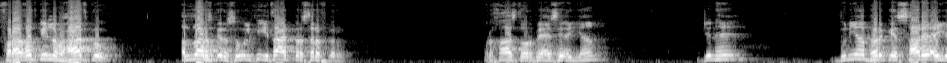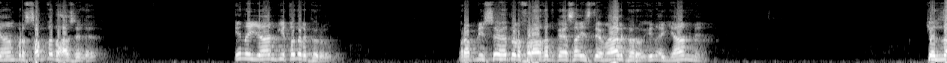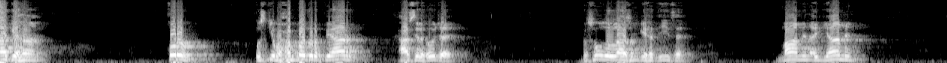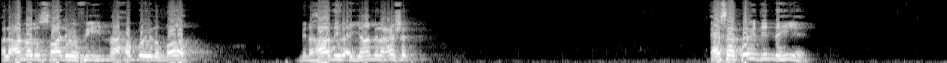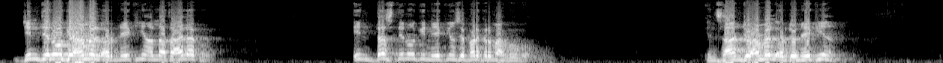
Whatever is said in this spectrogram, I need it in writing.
فراغت کے ان لمحات کو اللہ اور اس کے رسول کی اطاعت پر صرف کرو۔ اور خاص طور پہ ایسے ایام جنہیں دنیا بھر کے سارے ایام پر سبقت حاصل ہے، ان ایام کی قدر کرو اور اپنی صحت اور فراغت کا ایسا استعمال کرو ان ایام میں کہ اللہ کے ہاں قرب، اس کی محبت اور پیار حاصل ہو جائے۔ رسول اللہ علیہ وسلم کی حدیث ہے مامن ایام العمل الصالح فیہن حب الى اللہ من هذه الایام العشر. ایسا کوئی دن نہیں ہے جن دنوں کے عمل اور نیکیاں اللہ تعالی کو ان دس دنوں کی نیکیوں سے بڑھ کر محبوب ہو۔ انسان جو عمل اور جو نیکیاں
